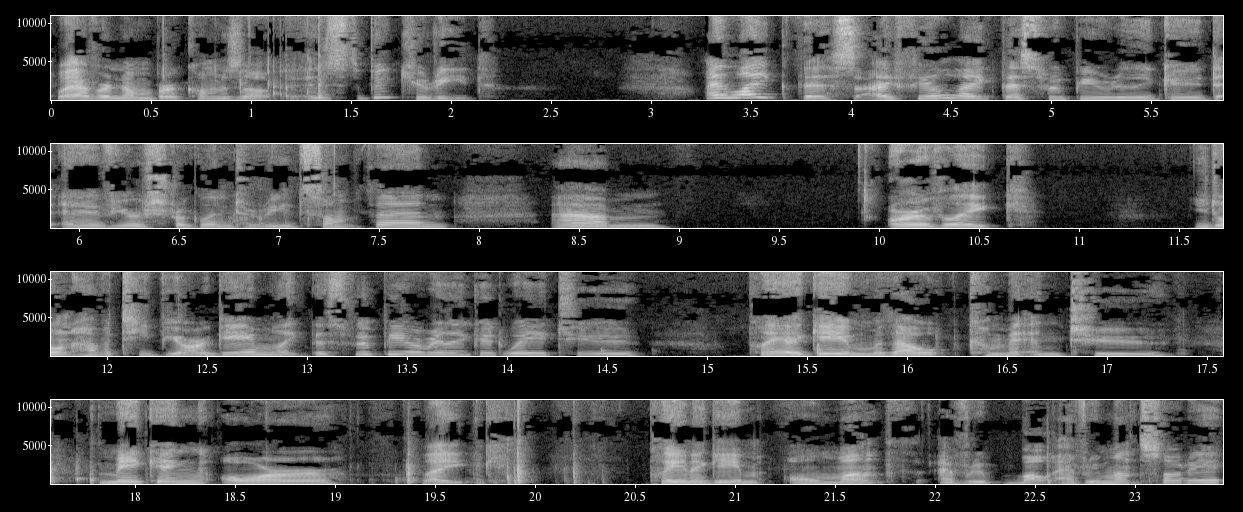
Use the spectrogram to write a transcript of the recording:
whatever number comes up is the book you read I like this. I feel like this would be really good if you're struggling to read something. Um, or if like you don't have a TBR game, like this would be a really good way to play a game without committing to making or like playing a game all month every well every month sorry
